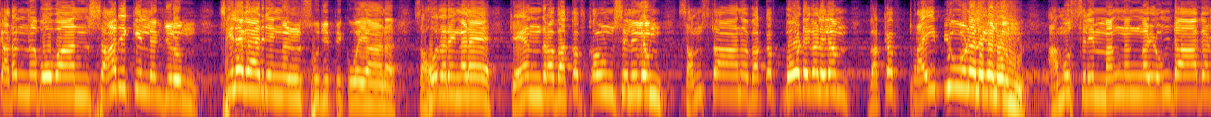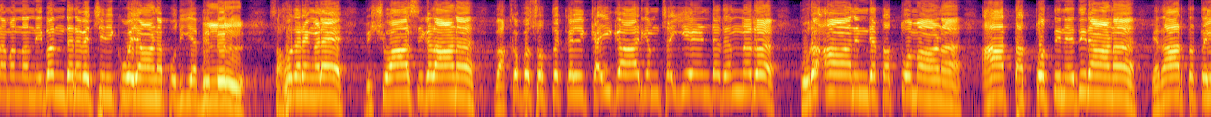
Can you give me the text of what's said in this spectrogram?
കടന്നു പോവാൻ സാധിക്കില്ലെങ്കിലും ചില കാര്യങ്ങൾ സൂചിപ്പിക്കുകയാണ്. സഹോദരങ്ങളെ കേന്ദ്ര വഖഫ് കൗൺസിലിലും സംസ്ഥാന വഖഫ് ബോർഡുകളിലും വഖഫ് ട്രൈബ്യൂണലുകളിലും അമുസ്ലിം അംഗങ്ങൾ ഉണ്ടാകണമെന്ന നിബന്ധന വെച്ചിരിക്കുകയാണ് പുതിയ ബില്ലിൽ. സഹോദരങ്ങളെ വിശ്വാസികളാണ് വഖഫ് സ്വത്തുക്കൾ കൈകാര്യം ചെയ്യേണ്ടതെന്നത് ഖുർആാനിന്റെ തത്വമാണ്. ആ തത്വത്തിനെതിരാണ് യഥാർത്ഥത്തിൽ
